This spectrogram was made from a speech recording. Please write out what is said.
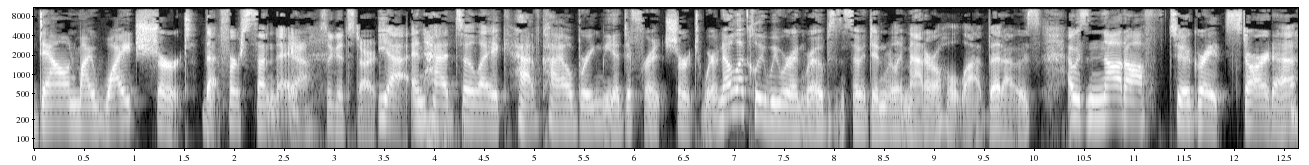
down my white shirt that first Sunday. Yeah, it's a good start. Yeah, and had to like have Kyle bring me a different shirt to wear. Now, luckily, we were in robes, and so it didn't really matter a whole lot. But I was, I was not off to a great start. Uh,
